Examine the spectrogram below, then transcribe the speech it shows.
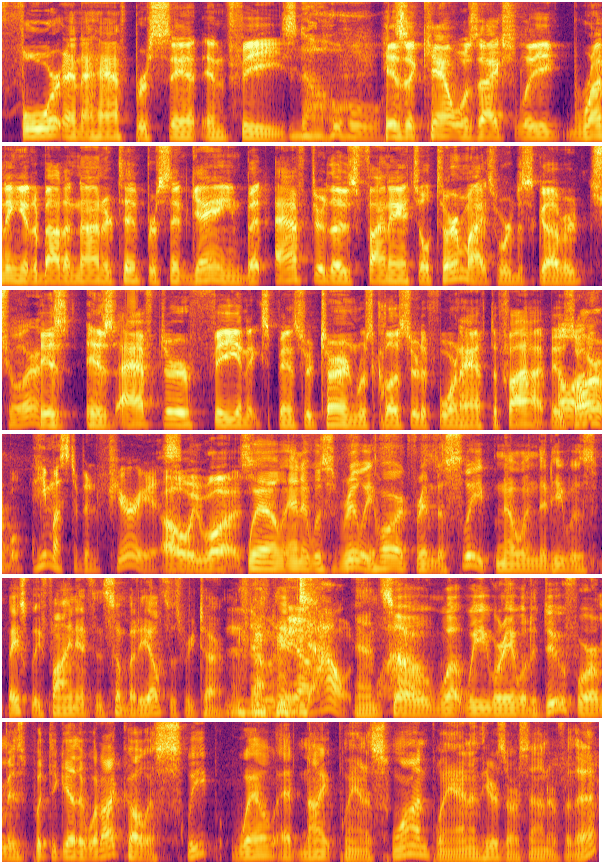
four and a half percent in fees. No. His account was actually running at about a nine or ten percent gain, but after those financial termites were discovered, Sure. his his after fee and expense return was closer to four and a half to five. It was Oh, I'm- horrible. He must have been furious. Oh, he was. Well, and it was really hard for him to sleep knowing that he was basically financing somebody else's retirement. no doubt. And so what we were able to do for him is put together what I call a sleep well at night plan, a swan plan. And here's our sounder for that.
